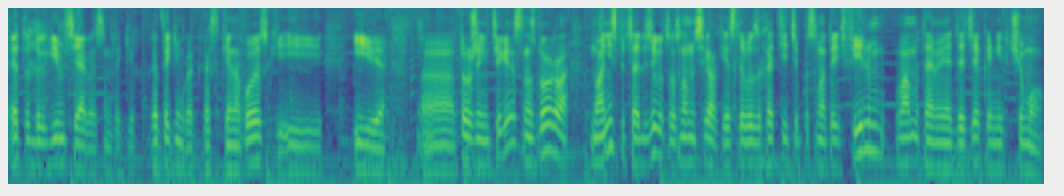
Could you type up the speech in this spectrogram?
это другим сервисам, таких, таким как Кинопоиск и Иви. Э, тоже интересно, здорово, но они специализируются в основном на сериалах. Если вы захотите посмотреть фильм, вам эта медиатека ни к чему.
